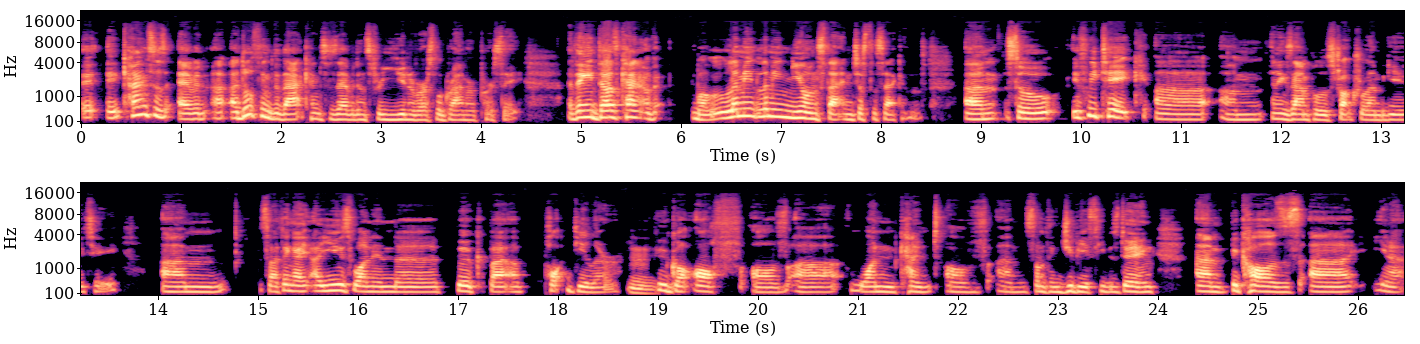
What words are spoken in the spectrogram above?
it, it counts as evidence. I don't think that that counts as evidence for universal grammar per se. I think it does kind of. Well, let me let me nuance that in just a second. Um, so, if we take uh, um, an example of structural ambiguity, um, so I think I, I use one in the book about a pot dealer mm. who got off of uh, one count of um, something dubious he was doing um, because uh, you know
